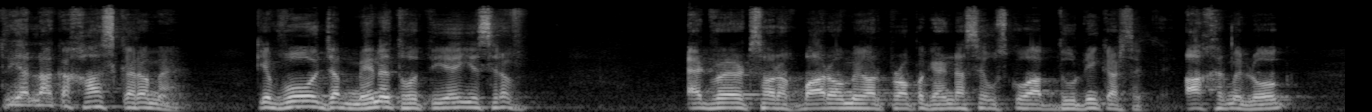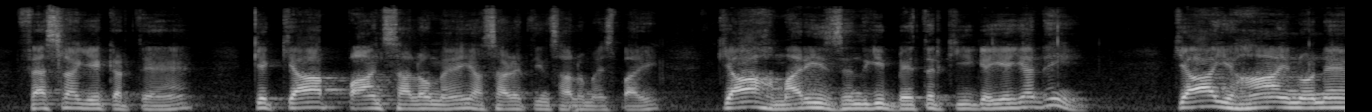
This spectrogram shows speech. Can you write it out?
तो ये अल्लाह का खास करम है कि वो जब मेहनत होती है, ये सिर्फ़ एडवर्ट्स और अखबारों में और प्रोपागेंडा से उसको आप दूर नहीं कर सकते। आखिर में लोग फैसला ये करते हैं कि क्या पाँच सालों में या साढ़े तीन सालों में इस बारी, क्या हमारी ज़िंदगी बेहतर की गई है या नहीं? क्या यहाँ इन्होंने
